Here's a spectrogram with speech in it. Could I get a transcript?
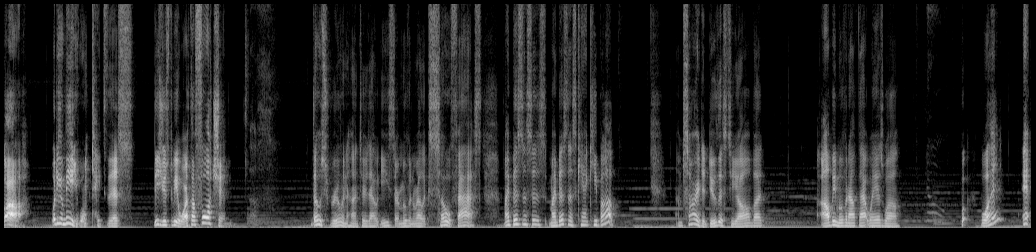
Ah! What do you mean you won't take this? These used to be worth a fortune. Those ruin hunters out east are moving relics so fast. My businesses, my business can't keep up. I'm sorry to do this to y'all, but I'll be moving out that way as well. No. Wh what? A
